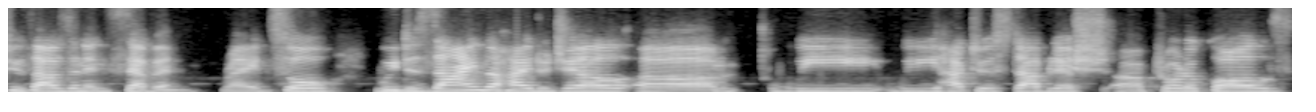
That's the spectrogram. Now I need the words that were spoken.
2007, right? So we designed the hydrogel. Um, we we had to establish uh, protocols.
